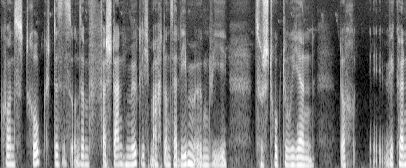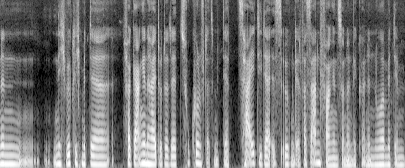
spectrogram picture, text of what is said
Konstrukt, das es unserem Verstand möglich macht, unser Leben irgendwie zu strukturieren. Doch wir können nicht wirklich mit der Vergangenheit oder der Zukunft, also mit der Zeit, die da ist, irgendetwas anfangen, sondern wir können nur mit dem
